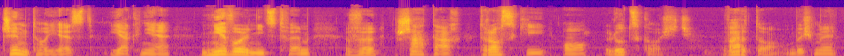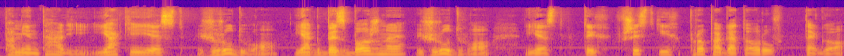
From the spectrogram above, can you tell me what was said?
Czym to jest, jak nie niewolnictwem w szatach troski o ludzkość? Warto byśmy pamiętali, jakie jest źródło, jak bezbożne źródło jest tych wszystkich propagatorów tego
